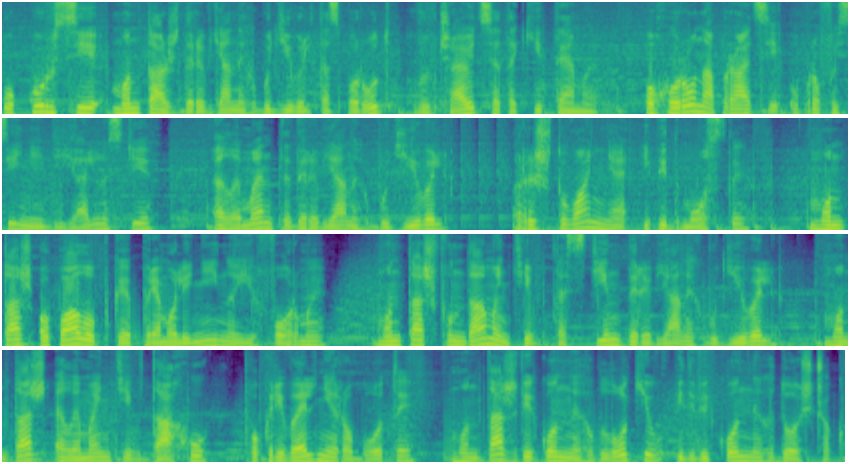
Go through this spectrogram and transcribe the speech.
У курсі монтаж дерев'яних будівель та споруд вивчаються такі теми: охорона праці у професійній діяльності, елементи дерев'яних будівель, рештування і підмости, монтаж опалубки прямолінійної форми, монтаж фундаментів та стін дерев'яних будівель, монтаж елементів даху, покрівельні роботи, монтаж віконних блоків підвіконних дощок,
